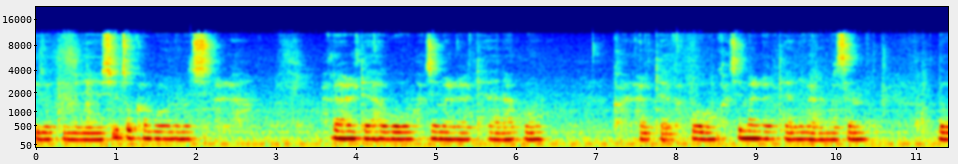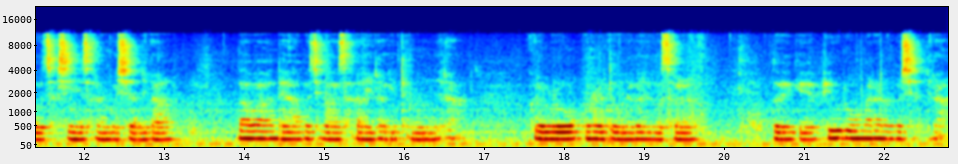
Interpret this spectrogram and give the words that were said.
이것 때문에 실족하고 넘어지지 말라. 하라 할 때 하고 하지 말라 할 때 안 하고 가야 할 때 가고 가지 말라 할 때 아니 가는 것은 너 자신이 사는 것이 아니라 나와 내 아버지가 살아 일하기 때문이니라. 그러므로 오늘도 내가 이것을 너에게 비유로 말하는 것이 아니라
